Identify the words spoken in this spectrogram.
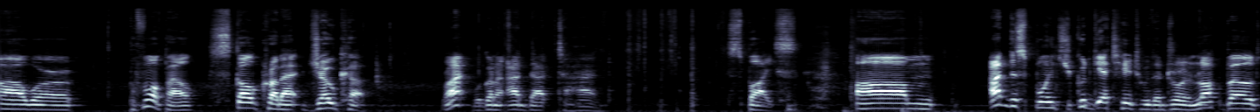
our Performer Pal Skullcrobat Joker. Right? We're gonna add that to hand. Spice. Um at this point you could get hit with a Droll and Lock Bird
